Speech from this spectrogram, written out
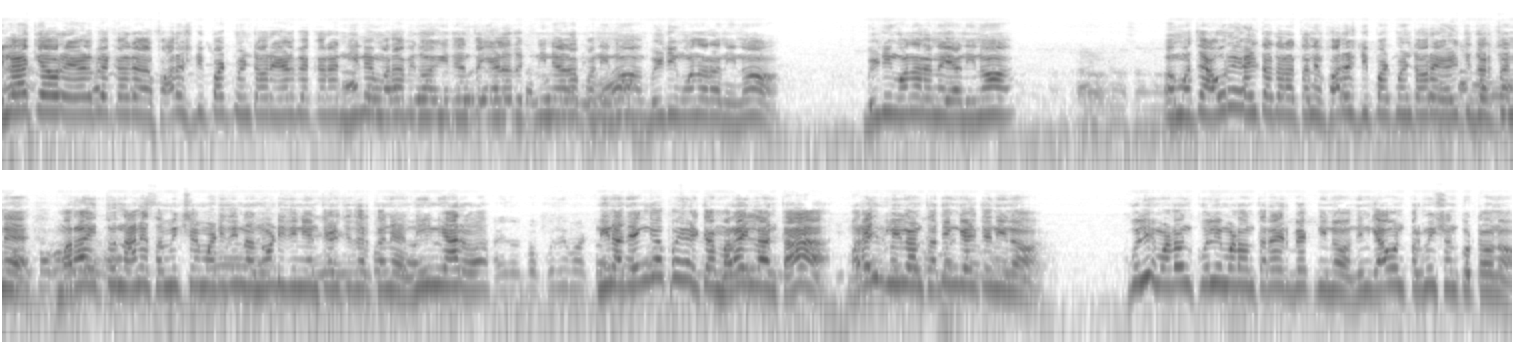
ಇಲಾಖೆ ಅವ್ರು ಹೇಳ್ಬೇಕಾದ್ರೆ ಫಾರೆಸ್ಟ್ ಡಿಪಾರ್ಟ್ಮೆಂಟ್ ಅವ್ರು ಹೇಳ್ಬೇಕಾದ್ರೆ ನೀನೇ ಮರ ಬಿದೋಗಿದೆ ಅಂತ ಹೇಳೋದಕ್ಕೆ ನೀನ್ ಯಾರಪ್ಪ ನೀನು? ಬಿಲ್ಡಿಂಗ್ ಓನರ ನೀನು? ಬಿಲ್ಡಿಂಗ್ ಓನರ್ ಓನರನೇಯ ನೀನು? ಮತ್ತೆ ಅವರೇ ಹೇಳ್ತಾ ಇದಾರೆ ತಾನೆ ಫಾರೆಸ್ಟ್ ಡಿಪಾರ್ಟ್ಮೆಂಟ್ ಅವರೇ ಹೇಳ್ತಿದ್ದಾರೆ ತಾನೆ. ಮರ ಇತ್ತು, ನಾನೇ ಸಮೀಕ್ಷೆ ಮಾಡಿದೀನಿ ನಾನು ನೋಡಿದೀನಿ ಅಂತ ಹೇಳ್ತಿದ್ದಾರೆ ತಾನೆ. ನೀನ್ ಯಾರು? ನೀನ್ ಅದ್ ಹೆಂಗಪ್ಪ ಹೇಳ್ತೀಯ? ಮರ ಇಲ್ಲ ಅಂತ? ಮರ ಇರ್ಲಿಲ್ಲ ಅಂತ ಅದ್ ಹೆಂಗ್ ನೀನು? ಕೂಲಿ ಮಾಡೋನ್ ಕೂಲಿ ಮಾಡೋನ್ ತರ ಇರ್ಬೇಕು ನೀನು. ನಿನ್ಗೆ ಯಾವನ್ ಪರ್ಮಿಷನ್ ಕೊಟ್ಟವನು?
